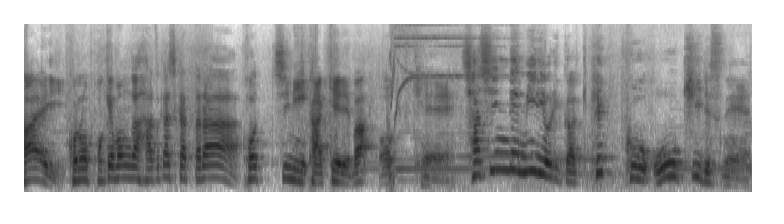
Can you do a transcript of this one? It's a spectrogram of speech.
はい。このポケモンが恥ずかしかったら、こっちにかければ OK。写真で見るよりか結構大きいですね。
